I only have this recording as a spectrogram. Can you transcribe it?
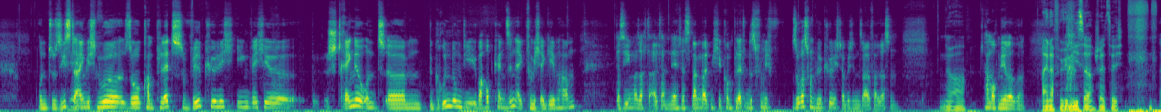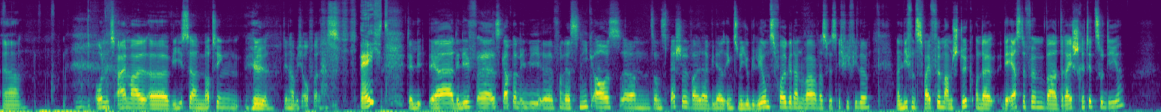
Und du siehst Okay. da eigentlich nur so komplett willkürlich irgendwelche Stränge und ähm, Begründungen, die überhaupt keinen Sinn für mich ergeben haben. Dass ich irgendwann sagte, Alter, nee, das langweilt mich hier komplett und ist für mich sowas von willkürlich, da habe ich den Saal verlassen. Ja, Haben auch mehrere. einer für Genießer, schätze ich. Äh, Und einmal, äh, wie hieß der? Notting Hill. Den habe ich auch verlassen. Echt? Der ja, der lief, äh, es gab dann irgendwie äh, von der Sneak aus ähm, so ein Special, weil da wieder irgendeine so eine Jubiläumsfolge dann war, was weiß ich wie viele. Und dann liefen zwei Filme am Stück und da, der erste Film war Drei Schritte zu dir.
